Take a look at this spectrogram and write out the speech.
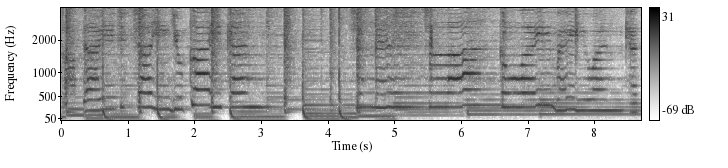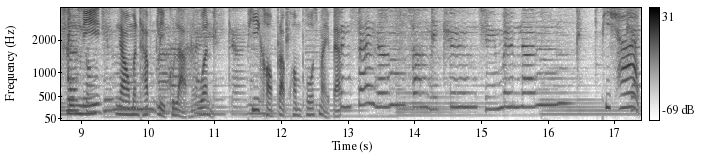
ตราบใดที่เธอยังอยู่ใกล้กันจะเหนื่อยจะล้าก็ไว้ไม่หวันแค่เธอมุมนี้ส่ยิ้เงามันทับกลีบกุหลาบนะอ้วนให้กันพี่ขอปรับคอมโพสใหม่แป๊บ เป็นแสงนำทางในคืนที่มืดนั้น พี่ชาติ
